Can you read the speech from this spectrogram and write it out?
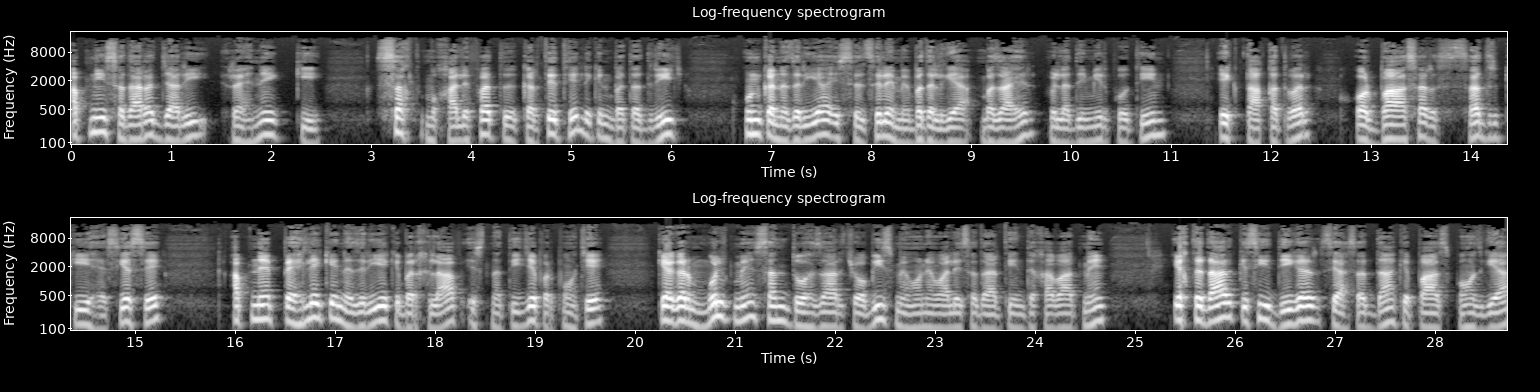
اپنی صدارت جاری رہنے کی سخت مخالفت کرتے تھے، لیکن بتدریج ان کا نظریہ اس سلسلے میں بدل گیا۔ بظاہر ولادیمیر پوتین ایک طاقتور اور باثر صدر کی حیثیت سے اپنے پہلے کے نظریے کے برخلاف اس نتیجے پر پہنچے کہ اگر ملک میں سن دو ہزار چوبیس میں ہونے والے صدارتی انتخابات میں اقتدار کسی دیگر سیاستداں کے پاس پہنچ گیا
